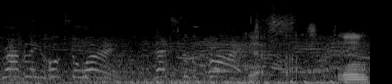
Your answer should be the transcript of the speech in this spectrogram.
Grappling hooks away! Let's the prize! Yes, that's the thing.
